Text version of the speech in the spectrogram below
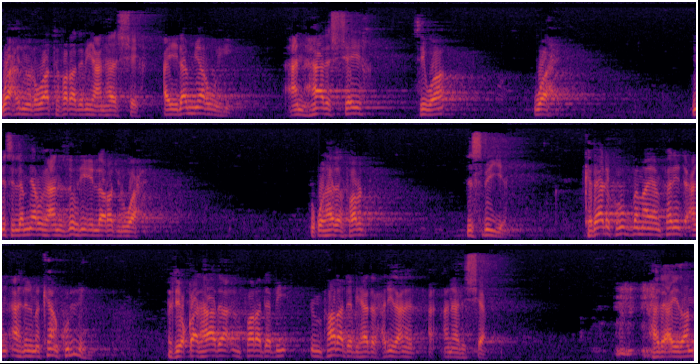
واحد من الرواة تفرد به عن هذا الشيخ أي لم يروه عن هذا الشيخ سوى واحد. مثل لم يروه عن الزهري إلا رجل واحد. يقول هذا الفرد نسبيا. كذلك ربما ينفرد عن أهل المكان كلهم. مثل يقال هذا انفرد ب انفرد بهذا الحديث عن عن أهل الشام. هذا أيضا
